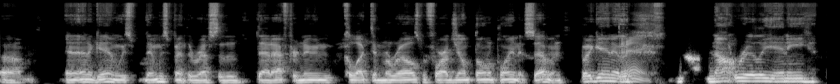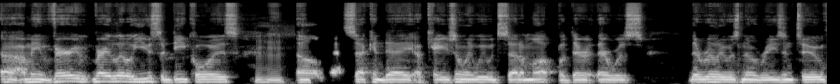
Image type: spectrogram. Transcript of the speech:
Um, and then again, we then we spent the rest of the, that afternoon collecting morels before I jumped on a plane at seven. But again, it Dang. was not, not, really any. Uh, I mean, very very little use of decoys. Mm-hmm. Um, that second day, occasionally we would set them up, but there there was there really was no reason to.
